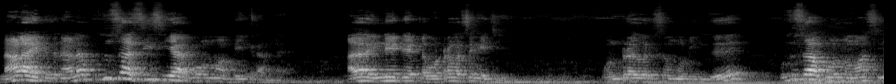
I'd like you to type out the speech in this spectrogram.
நாளாயிட்டதுனால புதுசாக சிசிஆர் போடணும் அப்படிங்கிறாங்க. அதான் இன்னைய டேட்டில் ஒன்றரை வருஷம் கழிச்சு. ஒன்றரை வருஷம் முடிந்து புதுசாக போடணுமா சி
